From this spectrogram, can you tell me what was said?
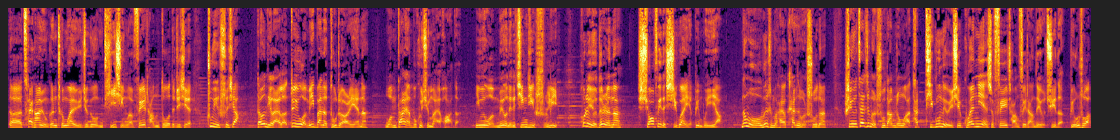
呃，蔡康永跟陈冠宇就给我们提醒了非常多的这些注意事项。但问题来了，对于我们一般的读者而言呢，我们当然不会去买画的，因为我们没有那个经济实力，或者有的人呢，消费的习惯也并不一样。那么我为什么还要看这本书呢？是因为在这本书当中啊，它提供的有一些观念是非常非常的有趣的。比如说，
